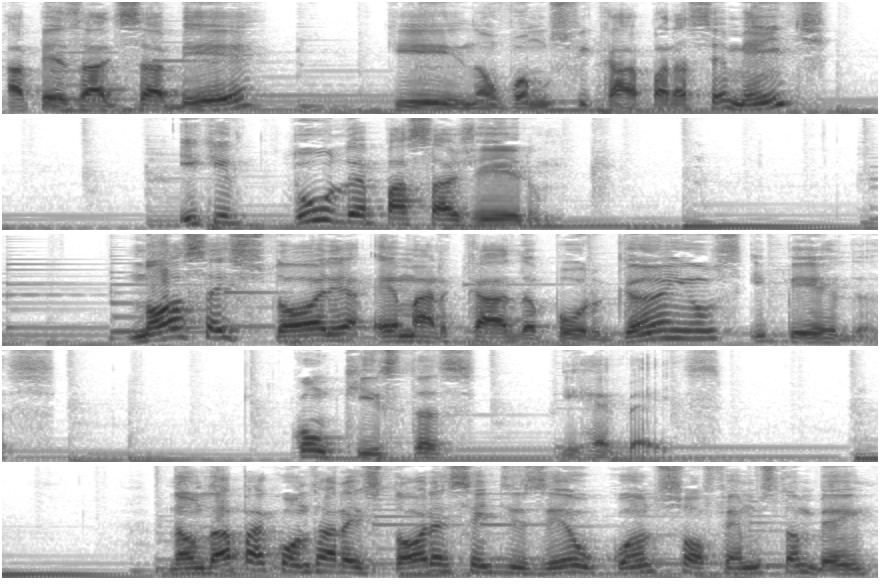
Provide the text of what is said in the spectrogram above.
apesar de saber que não vamos ficar para a semente e que tudo é passageiro. Nossa história é marcada por ganhos e perdas, conquistas e revés. Não dá para contar a história sem dizer o quanto sofremos também.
